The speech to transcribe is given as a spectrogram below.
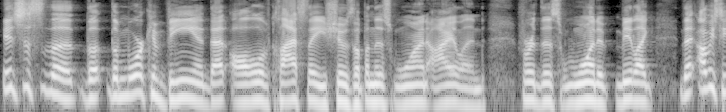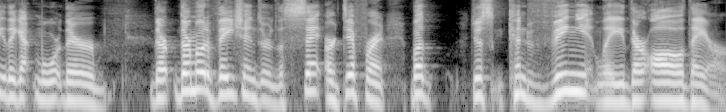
It's just the, the the more convenient that all of Class A shows up on this one island for this one to be like that obviously they got more their their their motivations are the same are different, but just conveniently they're all there.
